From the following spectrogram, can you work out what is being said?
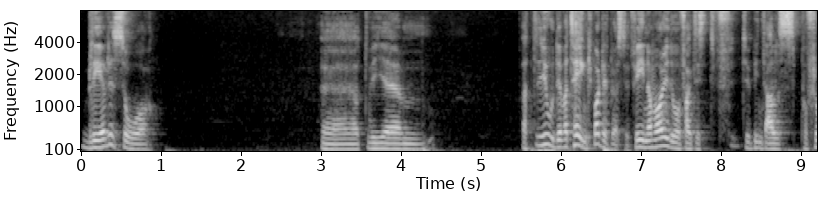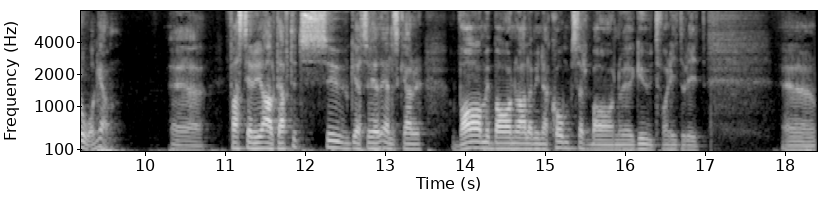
blev det så eh, att vi... ehm, att, jo, det var tänkbart helt plötsligt. För innan var det då faktiskt typ inte alls på frågan. Fast jag hade ju alltid haft ett sug. Alltså jag älskar var vara med barn och alla mina kompisars barn och jag är gudfar hit och dit. Eh,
